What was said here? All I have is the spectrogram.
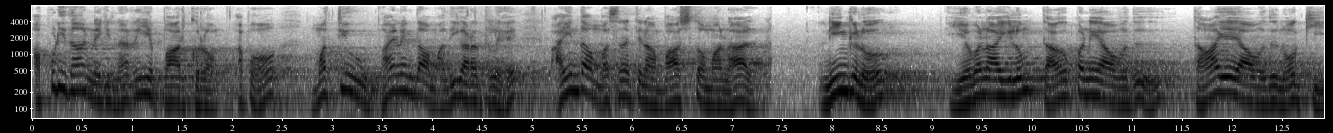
அப்படி தான் இன்றைக்கி நிறைய பார்க்குறோம். அப்போது மத்திய பதினைந்தாம் அதிகாரத்தில் ஐந்தாம் வசனத்தை நாம் வாசித்தோமானால் நீங்களோ எவனாயிலும் தகப்பனையாவது தாயையாவது நோக்கி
